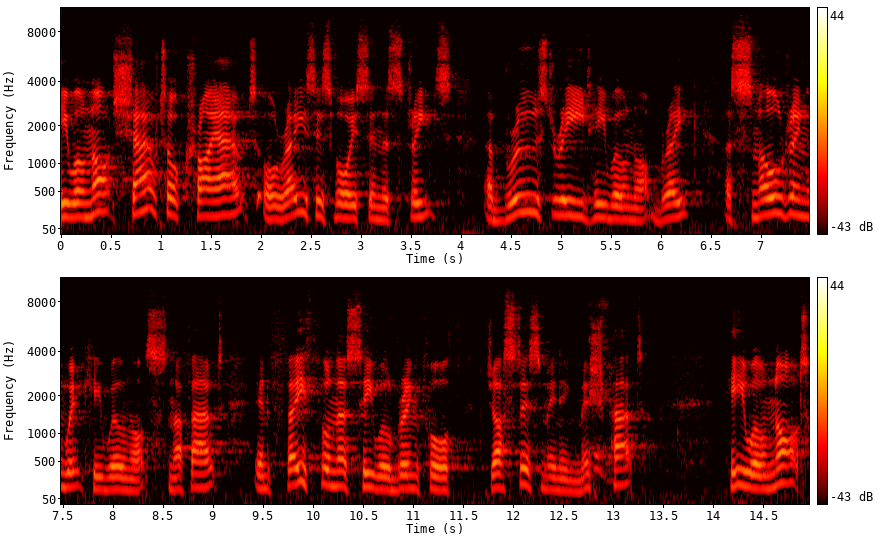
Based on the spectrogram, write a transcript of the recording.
He will not shout or cry out or raise his voice in the streets. A bruised reed he will not break, a smouldering wick he will not snuff out. In faithfulness he will bring forth justice, meaning mishpat. He will not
